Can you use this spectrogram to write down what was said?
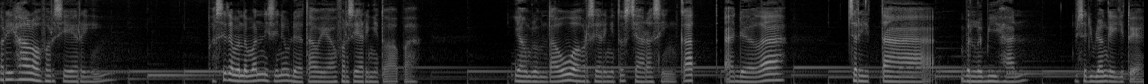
Perihal oversharing, pasti teman-teman di sini udah tahu ya oversharing itu apa. Yang belum tahu oversharing itu secara singkat adalah cerita berlebihan, bisa dibilang kayak gitu ya,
